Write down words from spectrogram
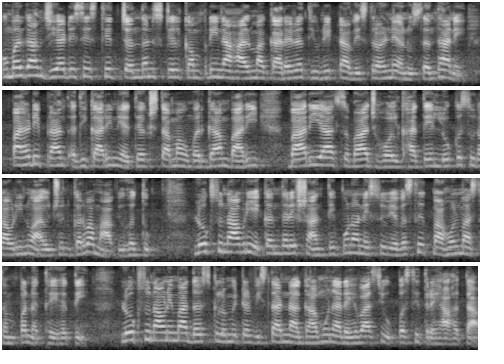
ઉમરગામ જીઆઈડીસી સ્થિત ચંદન સ્ટીલ કંપનીના હાલમાં કાર્યરત યુનિટના વિસ્તરણને અનુસંધાને પહાડી પ્રાંત અધિકારીની અધ્યક્ષતામાં ઉમરગામ બારી બારીયા સમાજ હોલ ખાતે લોકસુનાવણીનું આયોજન કરવામાં આવ્યું હતું. લોકસુનાવણી એકંદરે શાંતિપૂર્ણ અને સુવ્યવસ્થિત માહોલમાં સંપન્ન થઈ હતી. લોકસુનાવણીમાં દસ કિલોમીટર વિસ્તારના ગામોના રહેવાસી ઉપસ્થિત રહ્યા હતા.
